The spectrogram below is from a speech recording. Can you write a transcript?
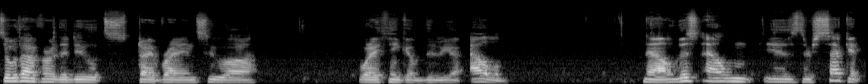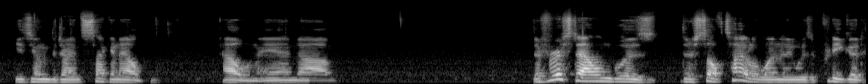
So without further ado, let's dive right into uh, what I think of the uh, album. Now, this album is their second, is Young the Giant's second album, album, and uh, their first album was their self-titled one, and it was a pretty good,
